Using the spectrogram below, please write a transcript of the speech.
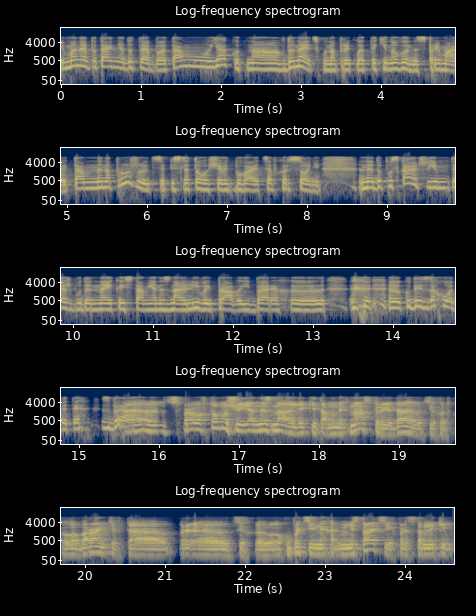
І в мене питання до тебе: там як от на в Донецьку, наприклад, такі новини сприймають? Там не напружуються після того, що відбувається в Херсоні, не допускають, що їм теж буде на якийсь там, я не знаю, лівий правий берег е, е, кудись заходити, збирати. Е, Справа в тому, що я не знаю, які там у них настрої, да, оцих от колаборантів та е, цих е, окупаційних адміністрацій, їх представників.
